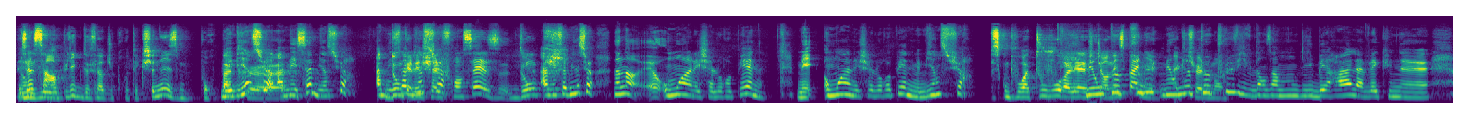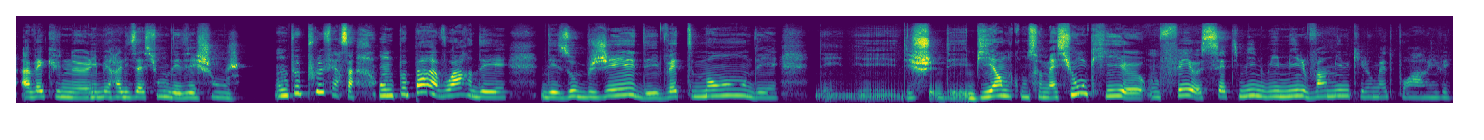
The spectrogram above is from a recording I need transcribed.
Mais ça, ça implique de faire du protectionnisme pour pas Mais bien sûr, ah, mais ça, bien sûr. Ah, donc à l'échelle française. Donc... Ah mais ça bien sûr. Non non, au moins à l'échelle européenne. Mais au moins à l'échelle européenne, mais bien sûr. Parce qu'on pourra toujours aller acheter en Espagne. mais on ne peut plus vivre dans un monde libéral avec une, avec une libéralisation des échanges. On ne peut plus faire ça. On ne peut pas avoir des, des objets, des vêtements, des, des, des, biens de consommation qui euh, ont fait 7 000, 8 000, 20 000 kilomètres pour arriver.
